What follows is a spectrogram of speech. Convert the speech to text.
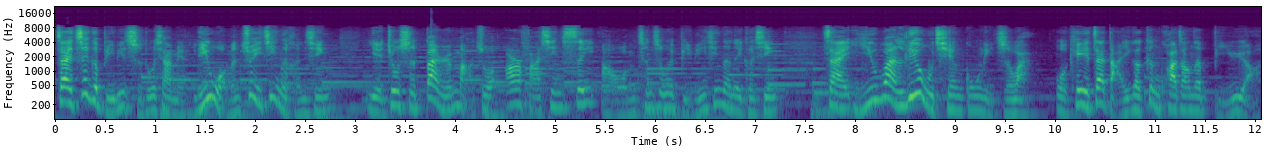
在这个比例尺度下面，离我们最近的恒星，也就是半人马座阿尔法星 C 啊，我们称之为比邻星的那颗星，在一万六千公里之外。我可以再打一个更夸张的比喻啊，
